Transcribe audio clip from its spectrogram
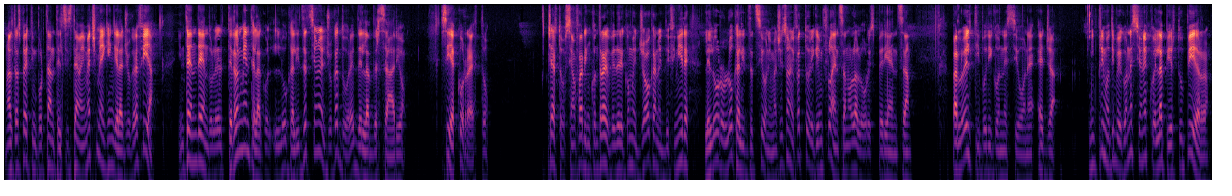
Un altro aspetto importante del sistema di matchmaking è la geografia, intendendo letteralmente la localizzazione del giocatore e dell'avversario. Sì, è corretto. Certo, possiamo far incontrare e vedere come giocano e definire le loro localizzazioni, ma ci sono i fattori che influenzano la loro esperienza. Parlo del tipo di connessione. Eh già, il primo tipo di connessione è quella peer-to-peer.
